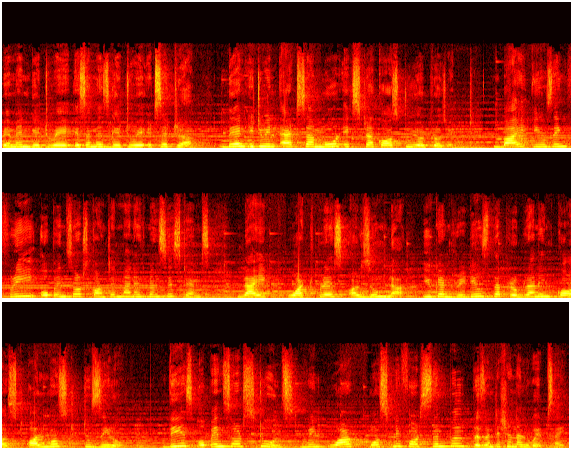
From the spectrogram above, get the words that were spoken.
payment gateway, SMS gateway, etc., then it will add some more extra cost to your project. By using free open source content management systems like WordPress or Joomla, you can reduce the programming cost almost to zero. These open source tools will work mostly for simple presentational website.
